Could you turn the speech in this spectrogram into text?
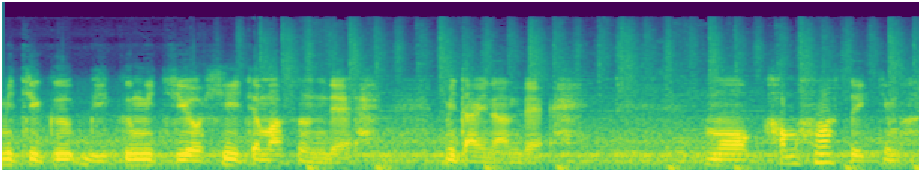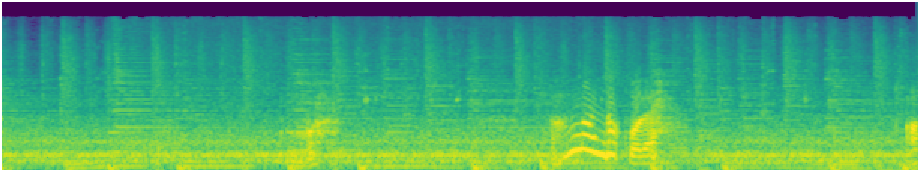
道行く道を引いてますんでみたいなんで。もう構わず行きます。もう何なんだこれあ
